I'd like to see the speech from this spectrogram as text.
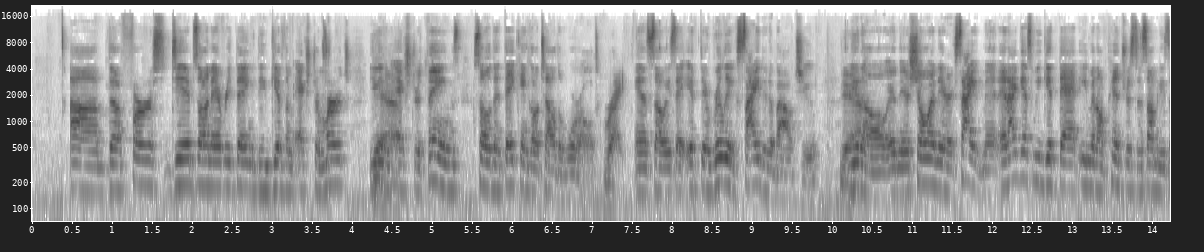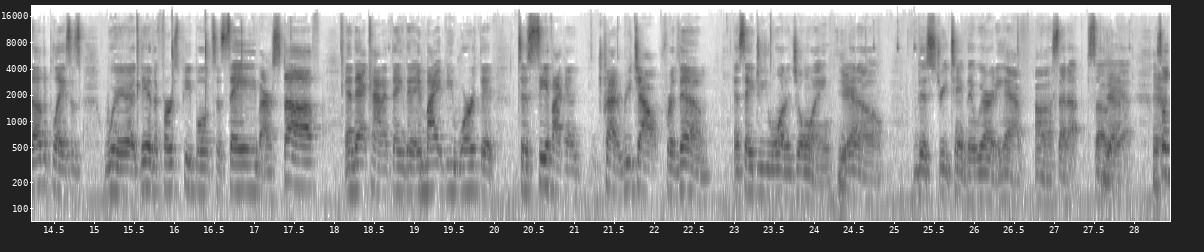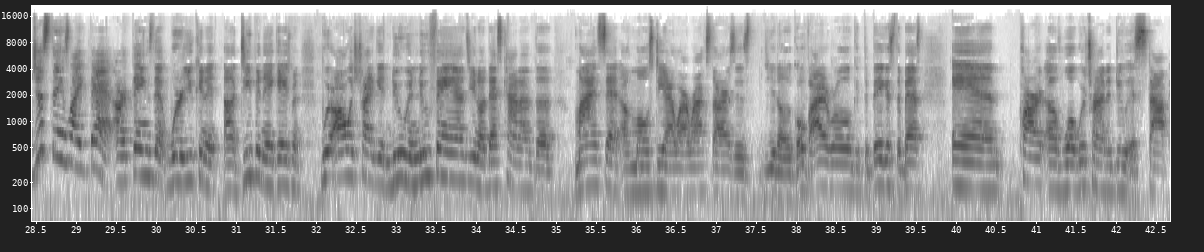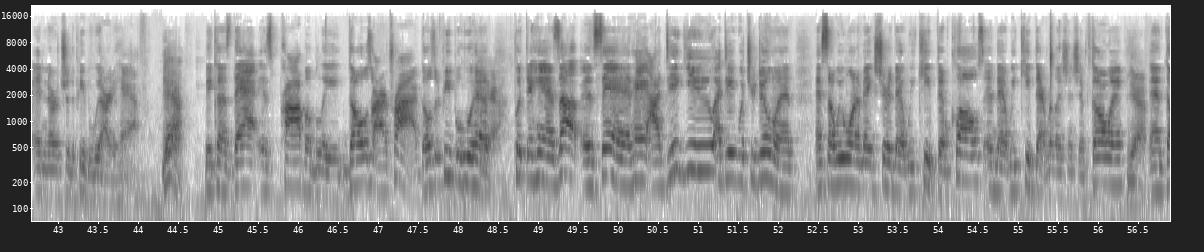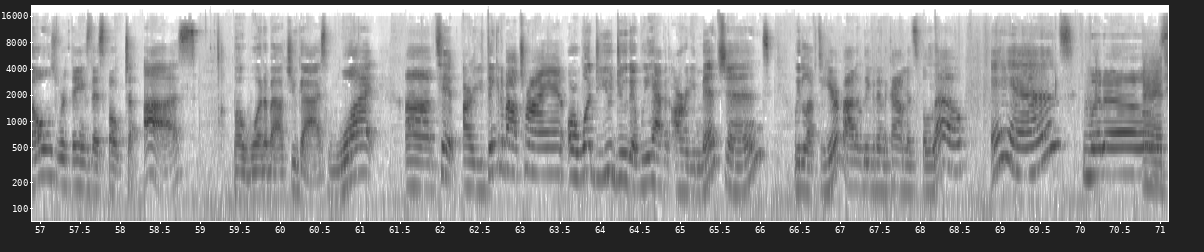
um, the first dibs on everything. You give them extra merch, you give them extra things so that they can go tell the world. Right. And so he said, if they're really excited about you, Yeah. you know, and they're showing their excitement, and I guess we get that even on Pinterest and some of these other places where they're the first people to save our stuff and that kind of thing. That it might be worth it to see if I can try to reach out for them and say, do you want to join? Yeah. You know, this street team that we already have uh, set up. So Yeah. yeah. Yeah. So just things like that are things that where you can uh, deepen the engagement. We're always trying to get new and new fans. You know, that's kind of the mindset of most DIY rock stars is you know go viral, get the biggest, the best. And part of what we're trying to do is stop and nurture the people we already have. Yeah. Because that is probably those are our tribe. Those are the people who have Yeah. put their hands up and said, "Hey, I dig you. I dig what you're doing." And so we want to make sure that we keep them close and that we keep that relationship going. Yeah. And those were things that spoke to us. But what about you guys? What um, tip are you thinking about trying, or what do you do that we haven't already mentioned? We'd love to hear about it. Leave it in the comments below. And what else?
